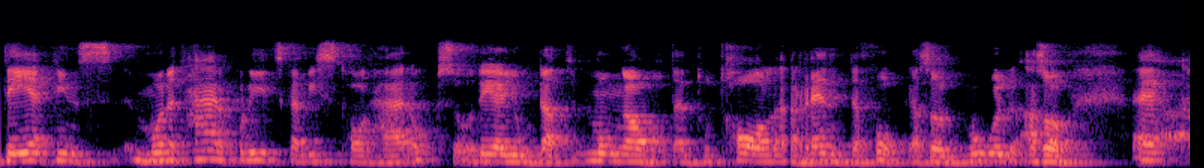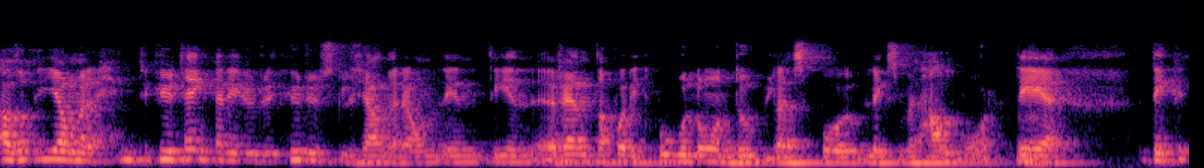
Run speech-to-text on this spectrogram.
det finns monetärpolitiska misstag här också. Och det har gjort att många har fått en total räntechock. Alltså, bol, alltså, eh, alltså, ja, men, du kan ju tänka dig hur, hur du skulle känna dig om din, din ränta på ditt bolån dubblades på liksom ett halvår. Det, mm. det,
